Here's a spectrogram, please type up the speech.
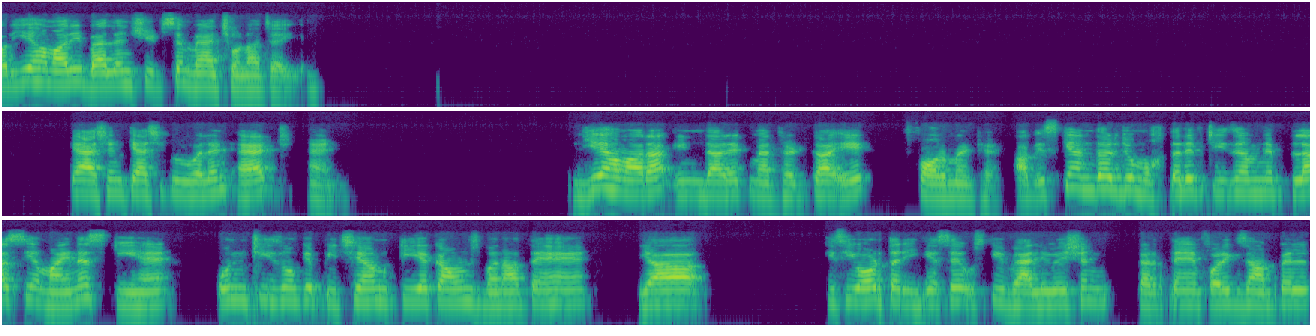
और ये हमारी बैलेंस शीट से मैच होना चाहिए। Cash and cash equivalent at end. ये हमारा इनडायरेक्ट मेथड का एक फॉर्मेट है। अब इसके अंदर जो मुख्तलिफ़ चीज़ें हमने प्लस या माइनस की हैं, उन चीज़ों के पीछे हम टी अकाउंट्स बनाते हैं या किसी और तरीके से उसकी वैल्यूएशन करते हैं। फॉर एग्ज़ाम्पल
